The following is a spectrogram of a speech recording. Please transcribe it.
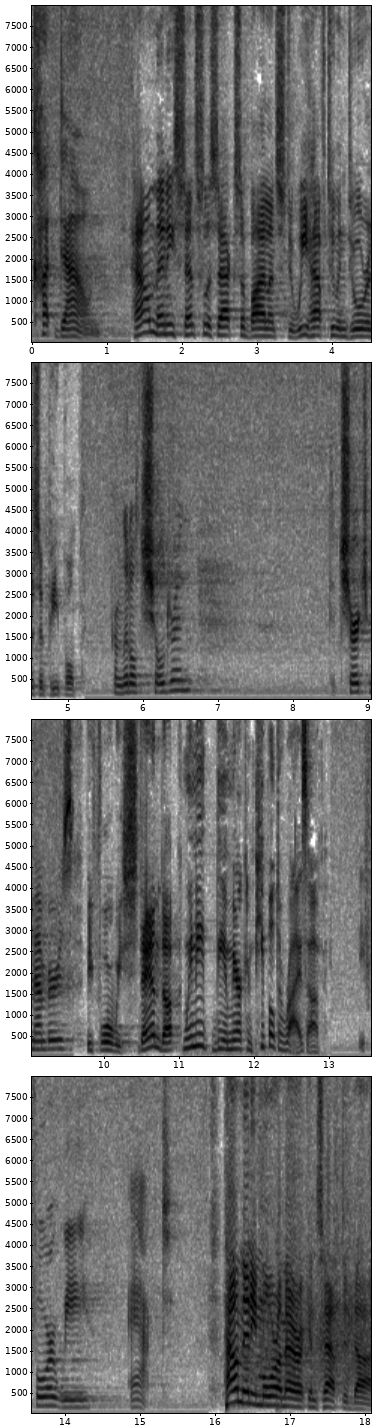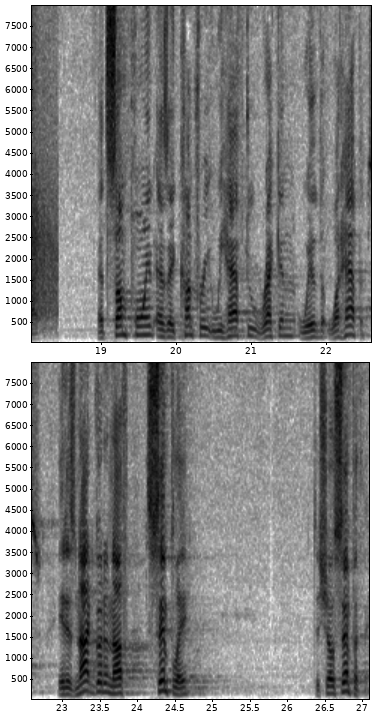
cut down How many senseless acts of violence do we have to endure as a people from little children to church members before we stand up, We need the American people to rise up. before we act? How many more Americans have to die? At some point, as a country, we have to reckon with what happens. It is not good enough simply to show sympathy.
